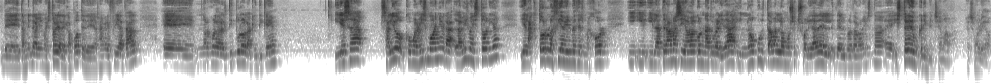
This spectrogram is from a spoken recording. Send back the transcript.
de, también de la misma historia, de Capote, de A Sangre Fría tal, eh, no recuerdo el título, la critiqué, y esa salió como el mismo año, era la misma historia, y el actor lo hacía mil veces mejor, y, la trama se llevaba con naturalidad, y no ocultaban la homosexualidad del, del protagonista, eh, Historia de un crimen se llamaba, se me ha olvidado.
